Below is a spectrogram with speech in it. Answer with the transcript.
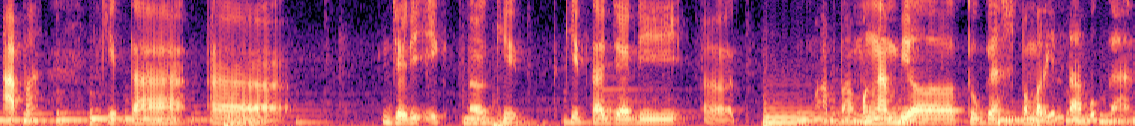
apa kita eh, jadi ik- eh, ki- kita jadi eh, apa mengambil tugas pemerintah bukan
